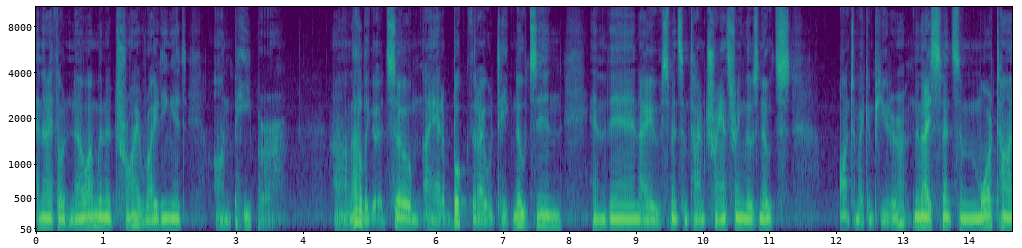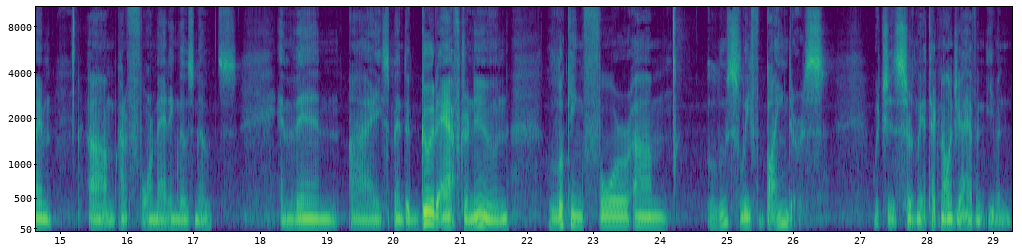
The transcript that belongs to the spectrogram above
And then I thought, no, I'm going to try writing it on paper. Uh, that'll be good. So I had a book that I would take notes in, and then I spent some time transferring those notes onto my computer. And then I spent some more time um, kind of formatting those notes. And then I spent a good afternoon looking for um, loose leaf binders, which is certainly a technology I haven't even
